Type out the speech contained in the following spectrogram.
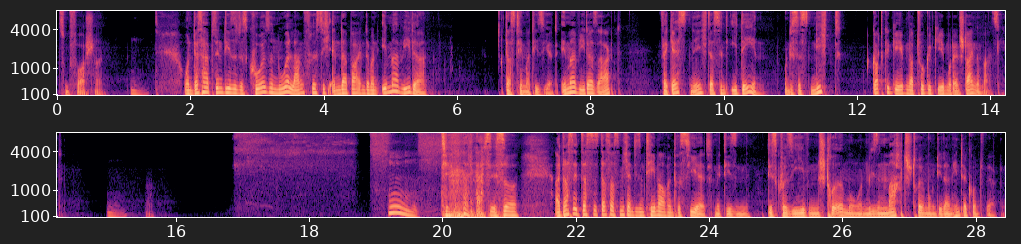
zum Vorschein. Und deshalb sind diese Diskurse nur langfristig änderbar, indem man immer wieder das thematisiert. Immer wieder sagt, vergesst nicht, das sind Ideen. Und es ist nicht Gott gegeben, Natur gegeben oder in Stein gemeißelt. Hm. Tja, das ist so. aber Das, ist- das ist das, was mich an diesem Thema auch interessiert, mit diesen diskursiven Strömungen, mit diesen Machtströmungen, die da im Hintergrund wirken.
